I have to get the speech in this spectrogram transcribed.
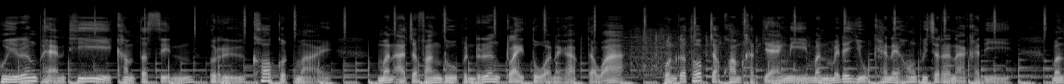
คุยเรื่องแผนที่คำตัดสินหรือข้อกฎหมาย มันอาจจะฟังดูเป็นเรื่องไกลตัวนะครับ แต่ว่าผลกระทบจากความขัดแย้งนี้ มันไม่ได้อยู่แค่ในห้องพิจารณาคดี มัน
